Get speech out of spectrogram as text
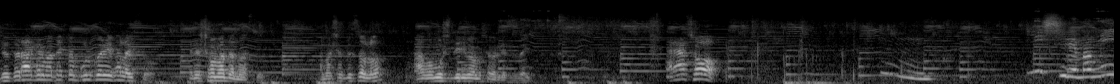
যেহেতু রাগের মাথায় একটা ভুল করে ফেলাইছো এটা সমাধান আছে। আমার সাথে চলো আমার মুর্শিদিন ইমাম সাহেবের কাছে যাই। আরে আসো। রে মামি?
